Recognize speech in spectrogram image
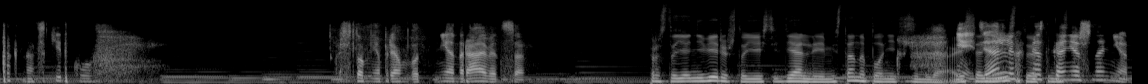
Так, на вскидку. что мне прям вот не нравится. Просто я не верю, что есть идеальные места на планете Земля. А не, идеальных есть, мест, конечно, нет.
